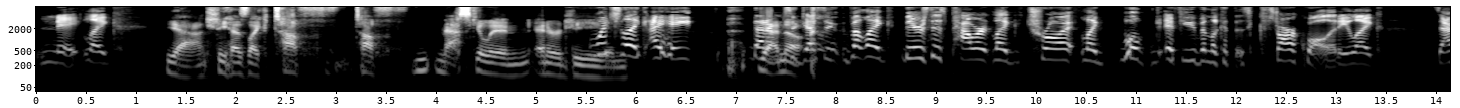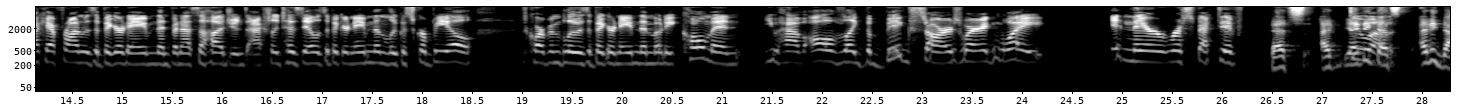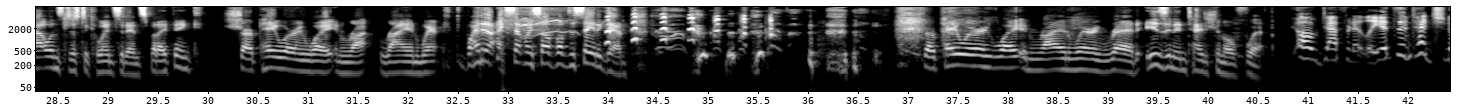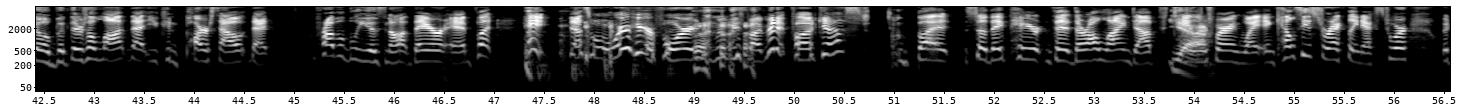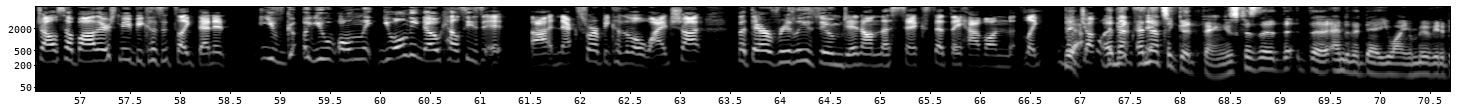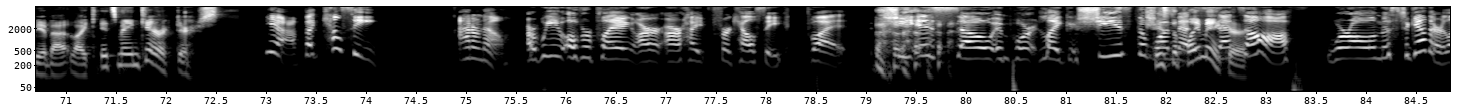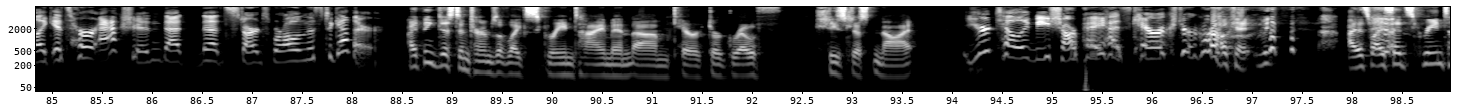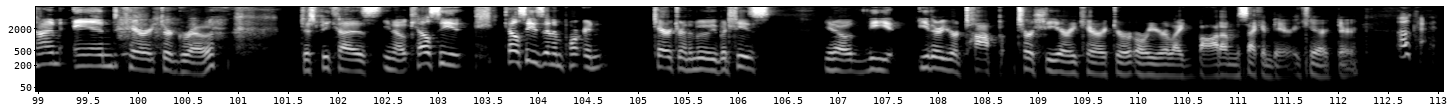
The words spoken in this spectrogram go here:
na- like Yeah, she has like tough, tough masculine energy. which and- like I hate that Yeah, I'm no. suggesting, but like there's this power, like Troy, like well, if you even look at the star quality, like Zac Efron was a bigger name than Vanessa Hudgens, Ashley Tisdale is a bigger name than Lucas Grabeel, Corbin Bleu is a bigger name than Monique Coleman. You have all of like the big stars wearing white in their respective. That's I, I think that's I think that one's just a coincidence, but I think Sharpay wearing white and Ry- Ryan wearing why did I set myself up to say it again? Sharpay wearing white and Ryan wearing red is an intentional flip. Oh, definitely, it's intentional, but there's a lot that you can parse out that probably is not there. And but hey, that's what we're here for, the Movies by Minute podcast. But so they pair, they- they're all lined up. Yeah. Taylor's wearing white, and Kelsey's directly next to her, which also bothers me because it's like then it you've you only you only know Kelsey's it, uh, next to her because of a wide shot, but they're really zoomed in on the six that they have on like the yeah, jump. The and, that, and that's a good thing, is because the, the the end of the day, you want your movie to be about like its main characters. Yeah, but Kelsey, I don't know. Are we overplaying our our hype for Kelsey? But she is so important. Like she's the She's one the that playmaker. sets off. We're all in this together. Like it's her action that that starts. We're all in this together. I think just in terms of like screen time and um, character growth, she's just not You're telling me Sharpay has character growth? okay. that's why I said screen time and character growth. Just because you know Kelsey, Kelsey's an important character in the movie, but she's you know the either your top tertiary character or your like bottom secondary character. Okay,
